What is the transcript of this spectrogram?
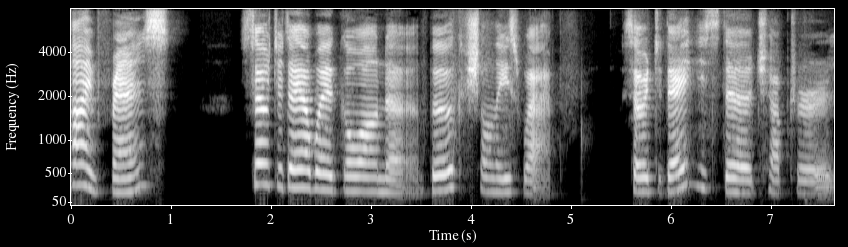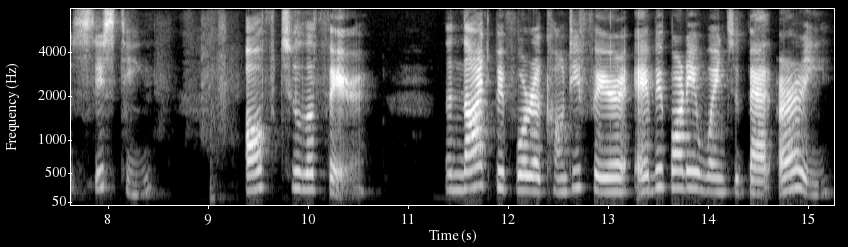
Hi, friends. So today I will go on the book Shirley's Web. So today is the chapter 16, Off to the Fair. The night before the county fair, everybody went to bed early.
